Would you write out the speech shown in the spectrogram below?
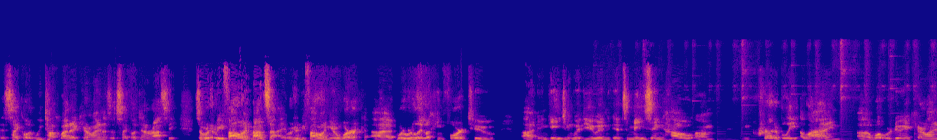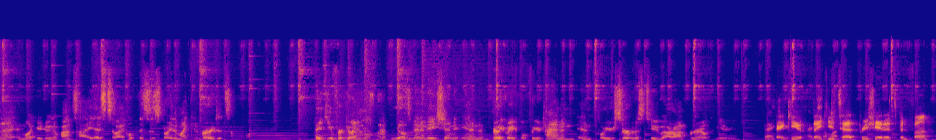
The cycle, we talk about it at Carolina as a cycle of generosity. So we're going to be following Bonsai. We're going to be following your work. Uh, we're really looking forward to uh, engaging with you. And it's amazing how um, incredibly aligned uh, what we're doing at Carolina and what you're doing at Bonsai is. So I hope this is a story that might converge at some point. Thank you for joining us on the Heels of Innovation and very grateful for your time and, and for your service to our entrepreneurial community. Thank, Thank you. you. Thank so you, much. Ted. Appreciate it. It's been fun.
